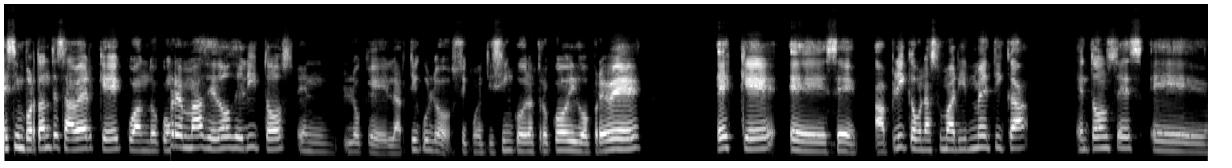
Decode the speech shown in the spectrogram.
Es importante saber que cuando ocurren más de dos delitos, en lo que el artículo 55 de nuestro código prevé, es que eh, se aplica una suma aritmética, entonces eh,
